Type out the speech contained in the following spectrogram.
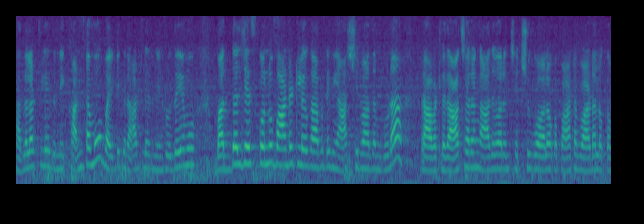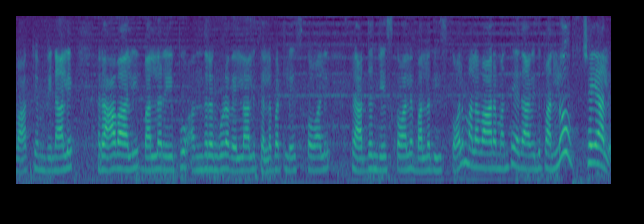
కదలట్లేదు నీ కంఠము బయటికి రావట్లేదు నీ హృదయము బద్దలు చేసుకొని పాడట్లేవు కాబట్టి నీ ఆశీర్వాదం కూడా రావట్లేదు. ఆచారంగా ఆదివారం చర్చుకోవాలి ఒక పాట పాడాలి ఒక వాక్యం వినాలి రావాలి బల్ల రేపు అందరం కూడా వెళ్ళాలి తెల్లబట్టలు వేసుకోవాలి ప్రార్థన చేసుకోవాలి బల్ల తీసుకోవాలి మళ్ళీ వారం అంతా యథావిధి పనులు చేయాలి.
